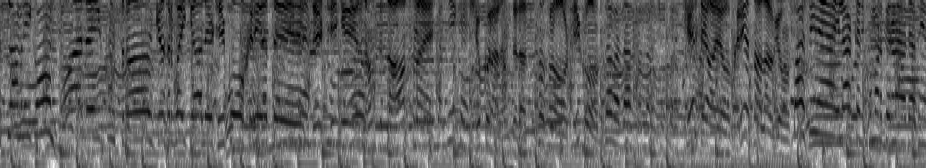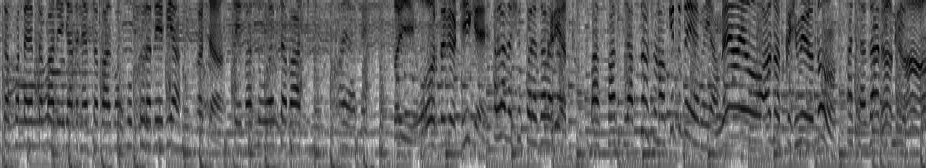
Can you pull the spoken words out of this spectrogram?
السلام علیکم وعلیکم السلام کیسر بھائی کیا لے ٹھیک ہو خیریت ہے ٹھیک ہے الحمدللہ آپ سنائے شکر الحمدللہ تسا سناؤ ٹھیک ہو زبردست اللہ شکر کیسے آئے ہو خیریت نہ آ گئے ہو بس یہ علاقہ گھومن پھرن آ جاتے ہیں تب پتہ ہے تباد ہے جاتے ہیں تباد بہت خوبصورت ہے بیا اچھا تے بس وہ تباد آیا ہے صحیح اور طبیعت ٹھیک ہے اللہ کا شکر ہے زبردست بس فاس کلاس سناؤ کتنے دے بھیا میں آیا ہوں آزاد کشمیر تو اچھا آزاد کشمیر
